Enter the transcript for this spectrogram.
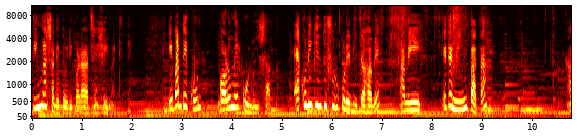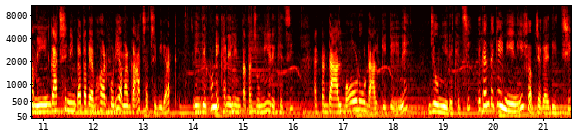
তিন মাস আগে তৈরি করা আছে, সেই মাটিতে। এবার দেখুন, গরমের কলমি শাক। এখনই কিন্তু শুরু করে দিতে হবে। আমি, এটা নিম পাতা। আমি গাছে নিম পাতা ব্যবহার করি, আমার গাছ আছে বিরাট। এই দেখুন, এখানে নিম পাতা জমিয়ে রেখেছি। একটা ডাল, বড় ডাল কেটে এনে জমিয়ে রেখেছি। এখান থেকেই নিয়ে নিয়ে সব জায়গায় দিচ্ছি।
